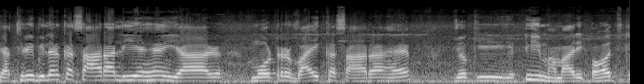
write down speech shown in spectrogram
या थ्री व्हीलर का सहारा लिए हैं या मोटर बाइक का सहारा है जो कि टीम हमारी पहुँच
